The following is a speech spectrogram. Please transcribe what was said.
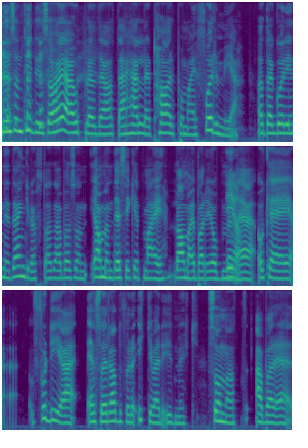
men samtidig så har jeg opplevd det at jeg heller tar på meg for mye. At jeg går inn i den grøfta. At jeg bare sånn Ja, men det er sikkert meg. La meg bare jobbe med Ja. det. OK. Fordi jeg er så redd for å ikke være ydmyk. Sånn at jeg bare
